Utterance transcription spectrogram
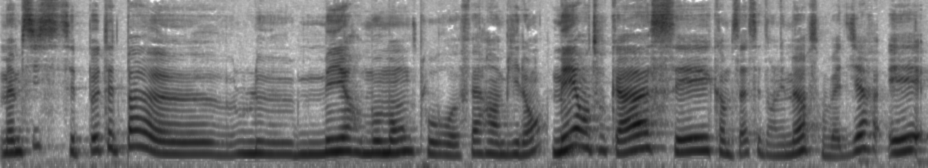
même si c'est peut-être pas euh, le meilleur moment pour faire un bilan, mais en tout cas, c'est comme ça, c'est dans les mœurs, on va dire, et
